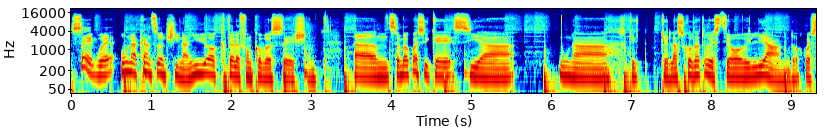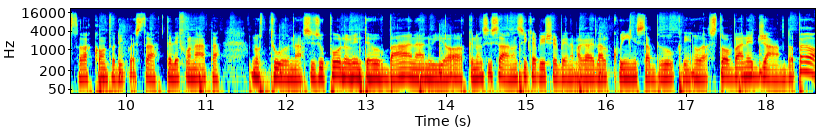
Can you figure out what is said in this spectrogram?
segue una canzoncina, New York Telephone Conversation. Um, sembra quasi che sia una. Che, che l'ascoltatore stia origliando questo racconto di questa telefonata notturna. Si suppone un'interurbana a New York, non si sa, non si capisce bene, magari dal Queens a Brooklyn. Ora sto vaneggiando, però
